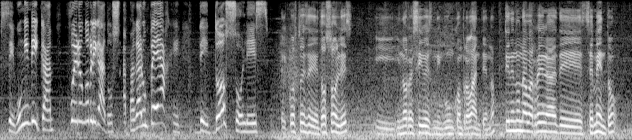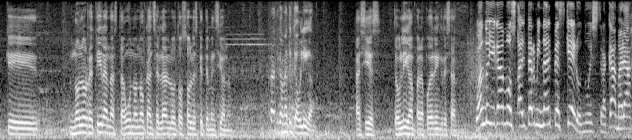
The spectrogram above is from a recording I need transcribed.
según indican, fueron obligados a pagar un peaje de dos soles. El costo es de dos soles y, y no recibes ningún comprobante, ¿no? Tienen una barrera de cemento que no lo retiran hasta uno no cancelar los dos soles que te mencionan. Prácticamente te obligan. Así es, te obligan para poder ingresar. Cuando llegamos al terminal pesquero, nuestra cámara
